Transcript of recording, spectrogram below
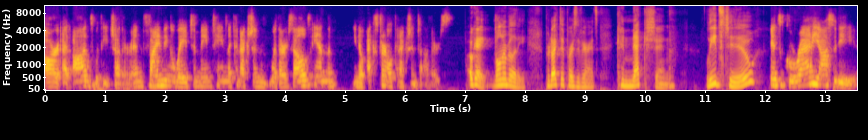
are at odds with each other? And mm. finding a way to maintain the connection with ourselves and the you know external connection to others. Okay vulnerability productive perseverance connection leads to it's gradiosity.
